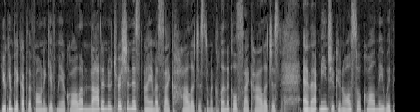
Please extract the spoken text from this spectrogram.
You can pick up the phone and give me a call. I'm not a nutritionist, I am a psychologist. I'm a clinical psychologist. And that means you can also call me with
